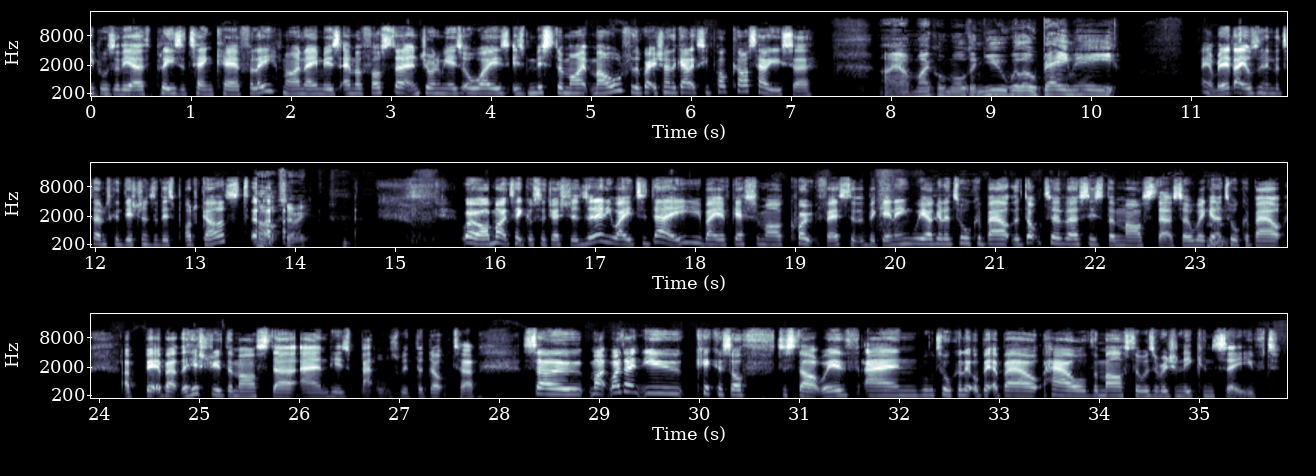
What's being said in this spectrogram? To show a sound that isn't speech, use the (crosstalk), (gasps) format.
Peoples of the Earth, please attend carefully. My name is Emma Foster, and joining me as always is Mr. Mike Mould for the Greatest Show in the Galaxy podcast. How are you, sir? I am Michael Mould, and you will obey me. Hang on a minute, that wasn't in the terms and conditions of this podcast. Oh, sorry. (laughs) Well, I might take your suggestions. And anyway, today, you may have guessed from our quote fest at the beginning, we are going to talk about the Doctor versus the Master. So we're going to talk about a bit about the history of the Master and his battles with the Doctor. So, Mike, why don't you kick us off to start with, and we'll talk a little bit about how the Master was originally conceived.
